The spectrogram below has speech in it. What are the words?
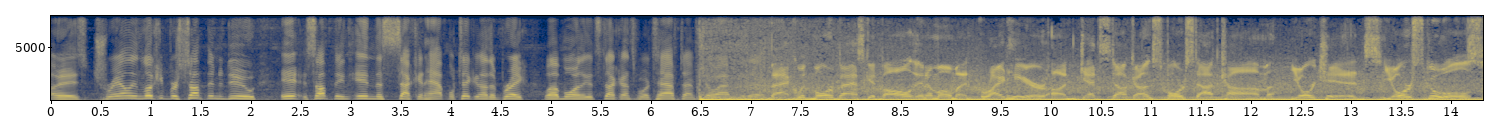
is trailing, looking for something to do, something in the second half. We'll take another break. We'll have more on the Get Stuck on Sports halftime show after this. Back with more basketball in a moment, right here on GetStuckOnSports.com. Your kids, your schools,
